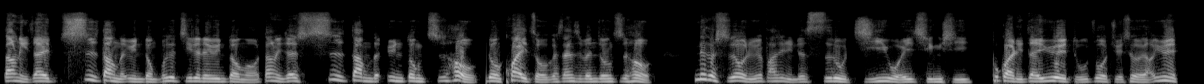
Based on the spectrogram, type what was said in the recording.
当你在适当的运动，不是激烈的运动哦，当你在适当的运动之后，用快走个三十分钟之后，那个时候你会发现你的思路极为清晰。不管你在阅读做决策也好，因为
